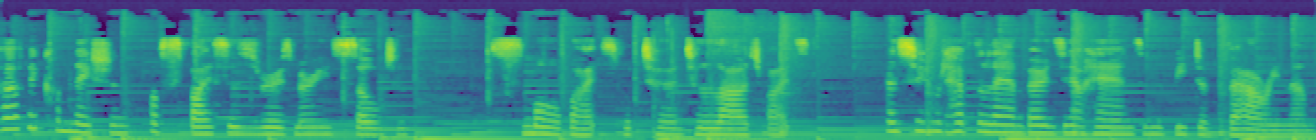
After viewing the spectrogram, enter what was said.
perfect combination of spices, rosemary, salt, and small bites would turn to large bites, and soon would have the lamb bones in our hands and would be devouring them.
